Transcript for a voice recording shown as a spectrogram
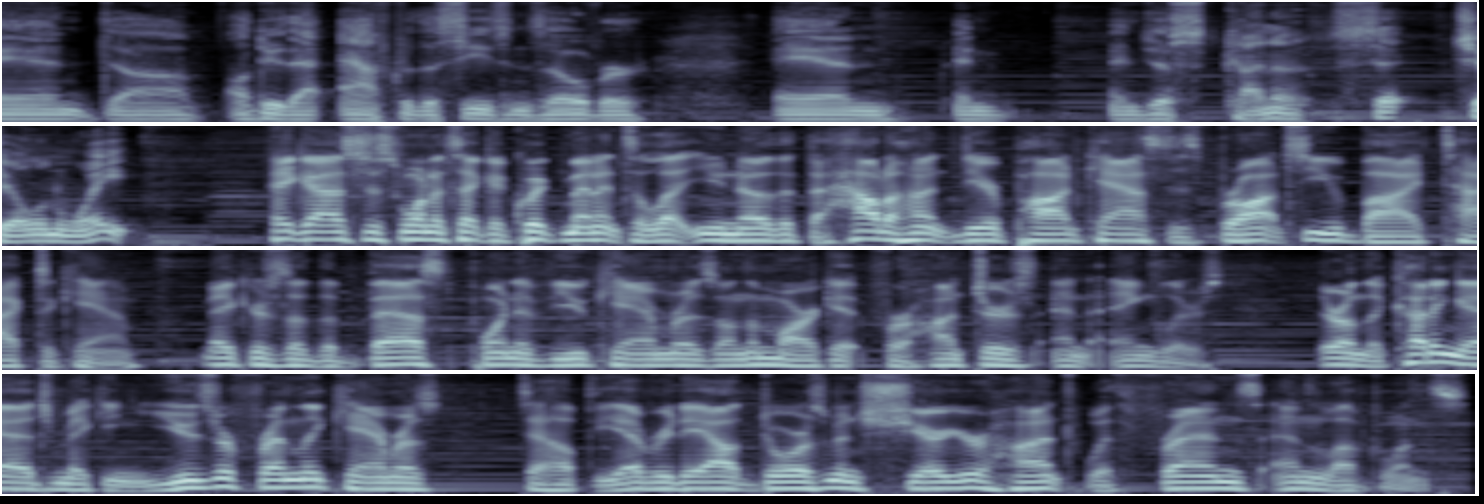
and uh, I'll do that after the season's over, and and and just kind of sit, chill, and wait. Hey guys, just want to take a quick minute to let you know that the How to Hunt Deer podcast is brought to you by Tactacam, makers of the best point of view cameras on the market for hunters and anglers. They're on the cutting edge, making user friendly cameras to help the everyday outdoorsman share your hunt with friends and loved ones.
